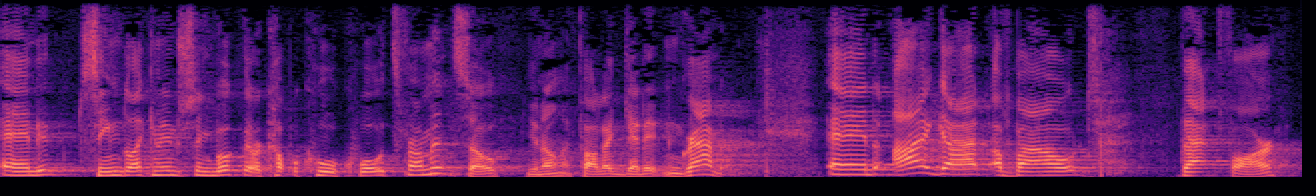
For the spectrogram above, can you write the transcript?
and it seemed like an interesting book. There are a couple cool quotes from it, so you know I thought I'd get it and grab it. And I got about that far,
